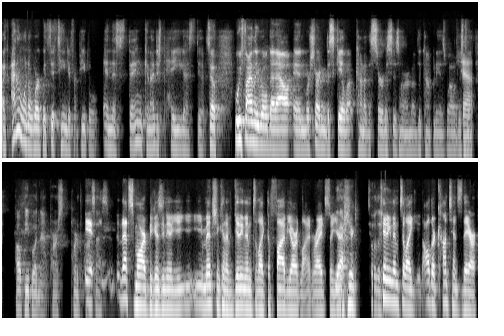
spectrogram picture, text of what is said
Like, I don't want to work with 15 different people in this thing. Can I just pay you guys to do it? So we finally rolled that out, and we're starting to scale up kind of the services arm of the company as well, just yeah. to help people in that part part of the process. It, that's smart because you know you you mentioned kind of getting them to like the five yard line, right? So you're yeah, you're totally. getting them to like all their contents there,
